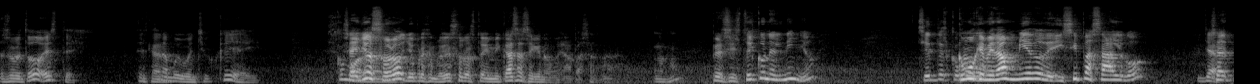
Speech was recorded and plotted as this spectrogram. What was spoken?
Sobre todo este. Este Claro. era muy buen chico. ¿Qué hay ahí? O ¿Cómo sea, yo no? solo, yo por ejemplo, yo solo estoy en mi casa, sé que no me va a pasar nada. Ujú. Pero si estoy con el niño, Sientes como... como, que me da un miedo de, ¿y si pasa algo? Ya. O sea,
